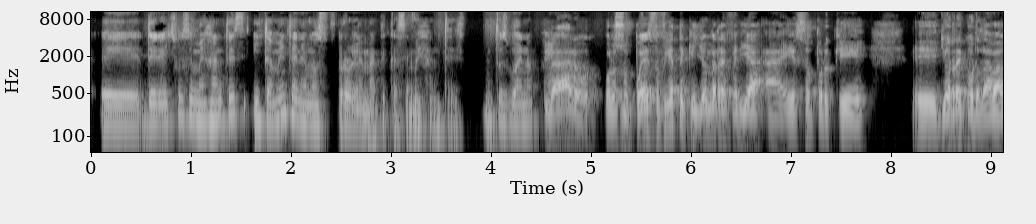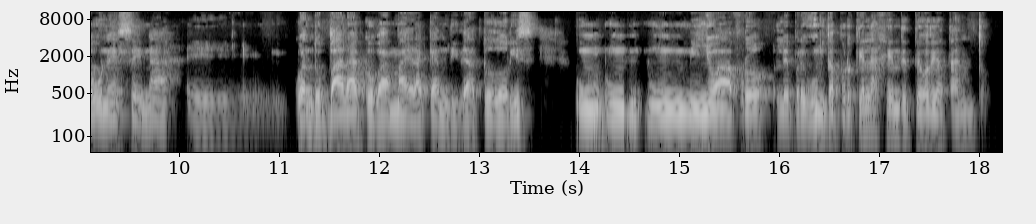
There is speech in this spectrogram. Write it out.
eh, derechos semejantes y también tenemos problemáticas semejantes. Entonces, bueno. Claro, por supuesto. Fíjate que yo me refería a eso porque eh, yo recordaba una escena eh, cuando Barack Obama era candidato, Doris, un, niño afro le pregunta por qué la gente te odia tanto.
